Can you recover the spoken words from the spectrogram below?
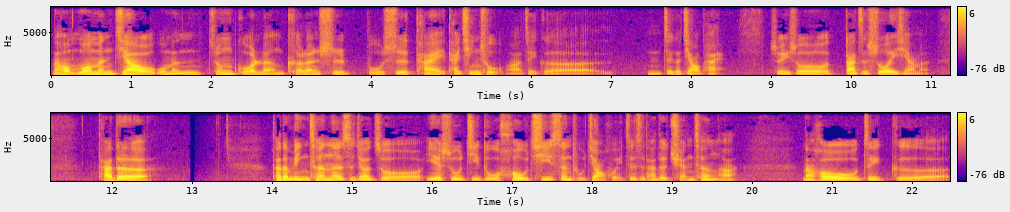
然后摩门教，我们中国人可能是不是太太清楚啊？这个嗯，这个教派，所以说大致说一下嘛。它的它的名称呢是叫做耶稣基督后期圣徒教会，这是它的全称哈。然后这个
